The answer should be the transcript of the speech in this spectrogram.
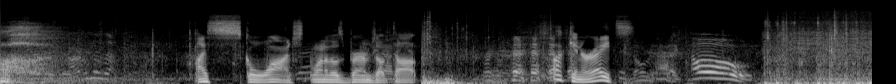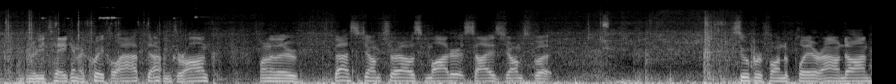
Oh. I squanched one of those berms up top. Fucking rights. Oh! I'm gonna be taking a quick lap down Gronk, one of their best jump trails, moderate sized jumps, but super fun to play around on.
